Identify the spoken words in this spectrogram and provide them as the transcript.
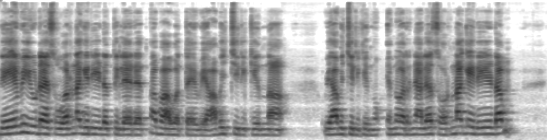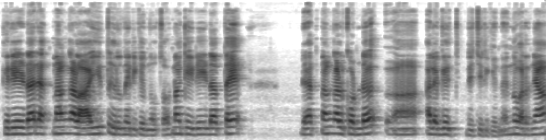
ദേവിയുടെ സുവർണകിരീടത്തിലെ രത്നഭാവത്തെ വ്യാപിച്ചിരിക്കുന്ന വ്യാപിച്ചിരിക്കുന്നു. എന്ന് പറഞ്ഞാൽ സ്വർണകിരീടം കിരീടരത്നങ്ങളായി തീർന്നിരിക്കുന്നു. സ്വർണ കിരീടത്തെ രത്നങ്ങൾ കൊണ്ട് അലങ്കരിച്ചിരിക്കുന്നു. എന്ന് പറഞ്ഞാൽ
